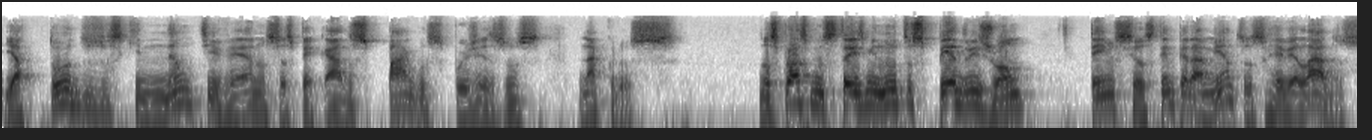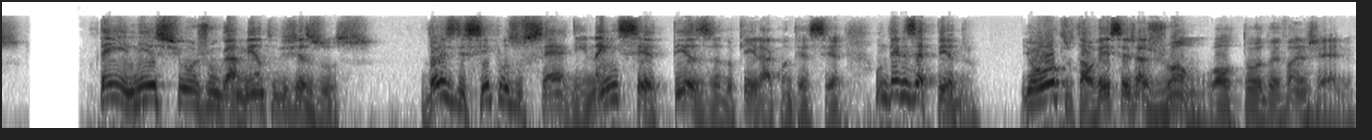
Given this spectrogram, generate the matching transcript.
e a todos os que não tiveram seus pecados pagos por Jesus na cruz. Nos próximos três minutos, Pedro e João têm os seus temperamentos revelados. Tem início o julgamento de Jesus. Dois discípulos o seguem na incerteza do que irá acontecer. Um deles é Pedro. E outro talvez seja João, o autor do Evangelho.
